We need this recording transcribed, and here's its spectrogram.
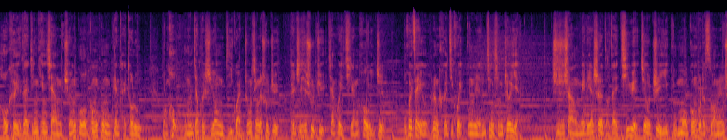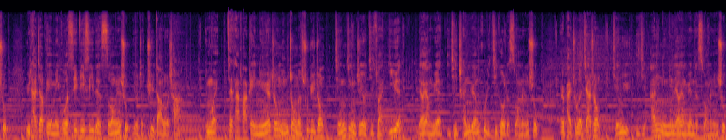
侯可也在今天向全国公共电台透露。往后，我们将会使用疾管中心的数据，而这些数据将会前后一致，不会再有任何机会供人进行遮掩。事实上，美联社早在七月就质疑古默公布的死亡人数与他交给美国 CDC 的死亡人数有着巨大落差，因为在他发给纽约州民众的数据中，仅仅只有计算医院、疗养院以及成人护理机构的死亡人数，而排除了家中、监狱以及安宁疗养院的死亡人数。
